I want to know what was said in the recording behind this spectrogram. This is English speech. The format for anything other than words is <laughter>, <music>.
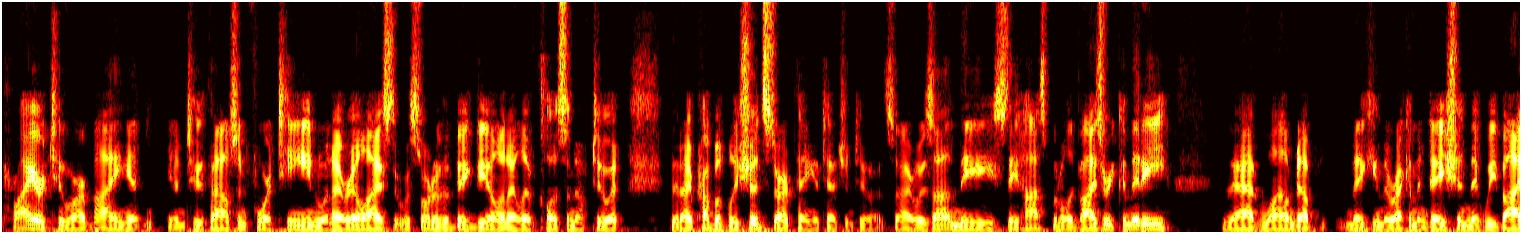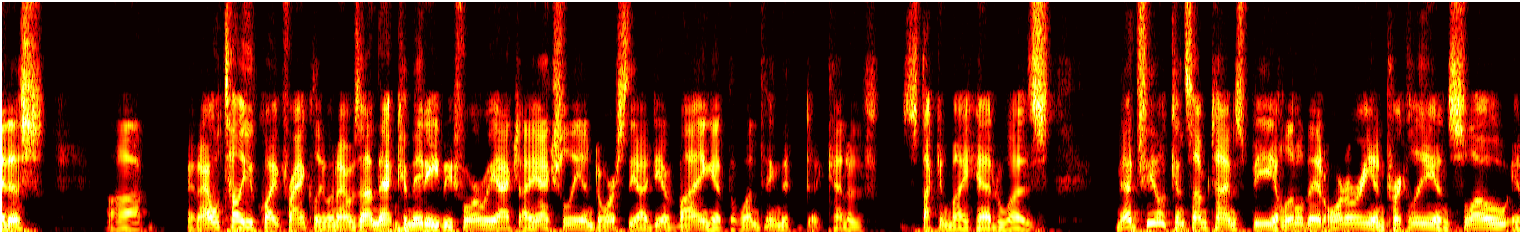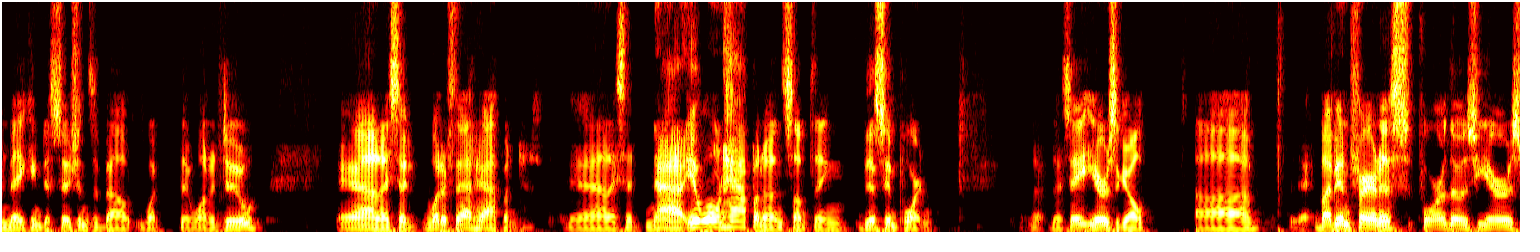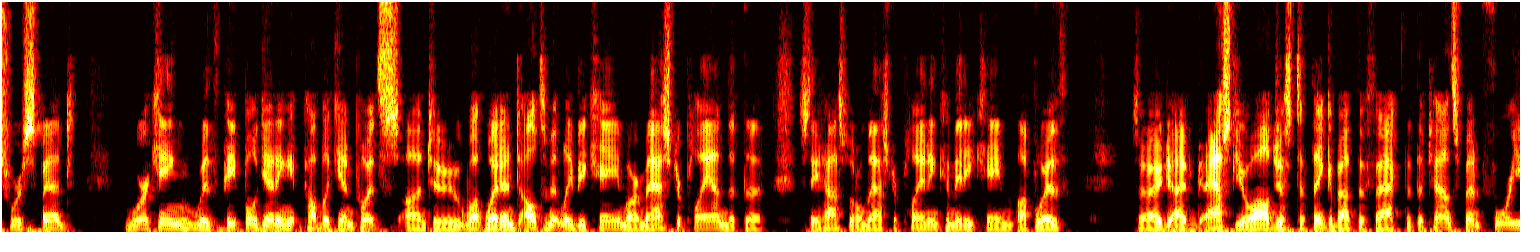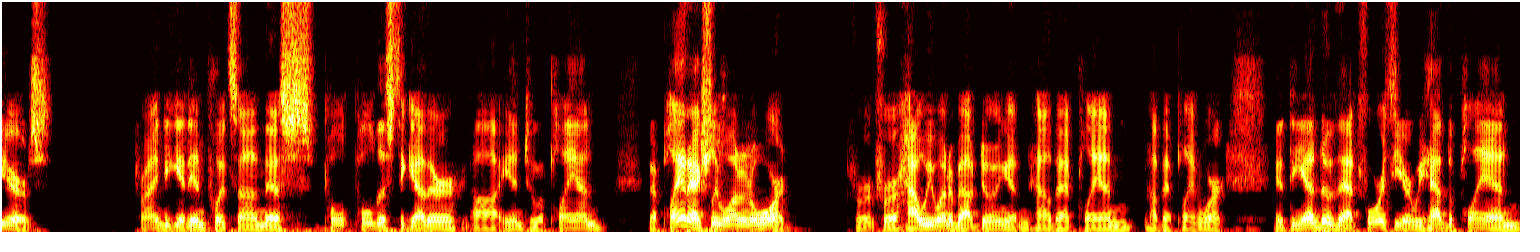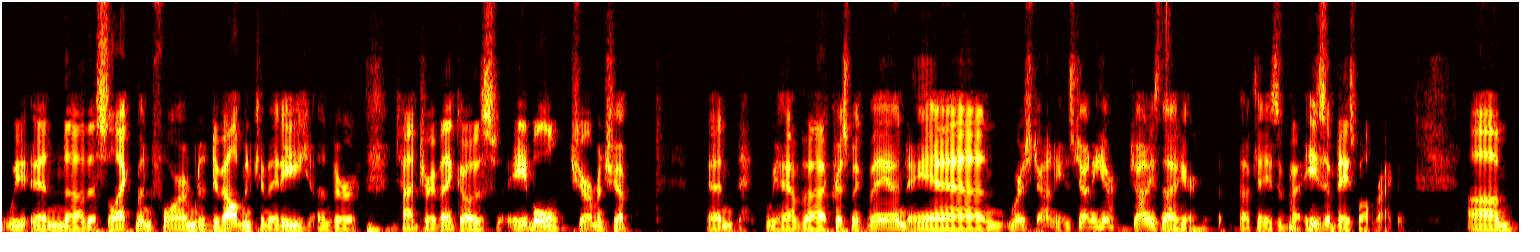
prior to our buying it in 2014 when I realized it was sort of a big deal and I lived close enough to it that I probably should start paying attention to it. So I was on the State Hospital Advisory Committee that wound up making the recommendation that we buy this. Uh, and I will tell you quite frankly, when I was on that committee before we act, I actually endorsed the idea of buying it. The one thing that uh, kind of stuck in my head was Medfield can sometimes be a little bit ornery and prickly and slow in making decisions about what they want to do. And I said, what if that happened? And I said, nah, it won't happen on something this important. That's eight years ago. Uh, but in fairness, four of those years were spent working with people, getting public inputs onto what what ultimately became our master plan that the State Hospital Master Planning Committee came up with. So I'd, I'd ask you all just to think about the fact that the town spent four years trying to get inputs on this, pull, pull this together uh, into a plan. That plan actually won an award for, for how we went about doing it and how that plan how that plan worked. At the end of that fourth year, we had the plan. We and uh, the selectmen formed a development committee under Todd Tarabenko's able chairmanship, and we have uh, Chris McMahon and where's Johnny? Is Johnny here? Johnny's not here. Okay, he's a he's a baseball practice. Um,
